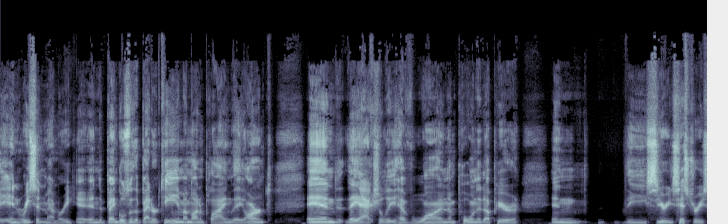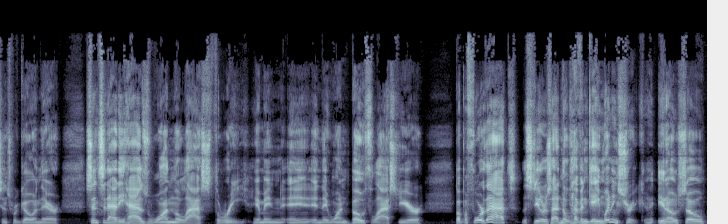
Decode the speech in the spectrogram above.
in recent memory. And the Bengals are the better team. I'm not implying they aren't. And they actually have won. I'm pulling it up here in the series history since we're going there. Cincinnati has won the last three. I mean, and they won both last year. But before that, the Steelers had an 11 game winning streak. You know, so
